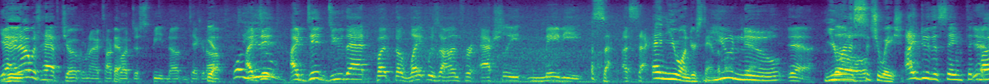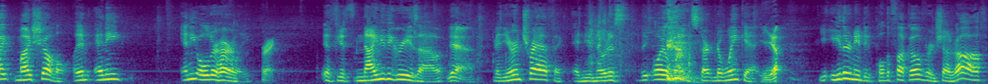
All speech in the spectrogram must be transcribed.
Yeah, the- and I was half joking when I talked Yeah. about just speeding up and taking Yeah. off. Well, I you- did, I did do that, but the light was on for actually maybe a second, a second. and you understand. you bike. knew yeah, you were in a situation, I do the same thing. Yeah. My my shovel in any any older Harley. right? If it's ninety degrees out yeah. and you're in traffic and you notice the oil line starting to wink at you, Yep. you either need to pull the fuck over and shut it off,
